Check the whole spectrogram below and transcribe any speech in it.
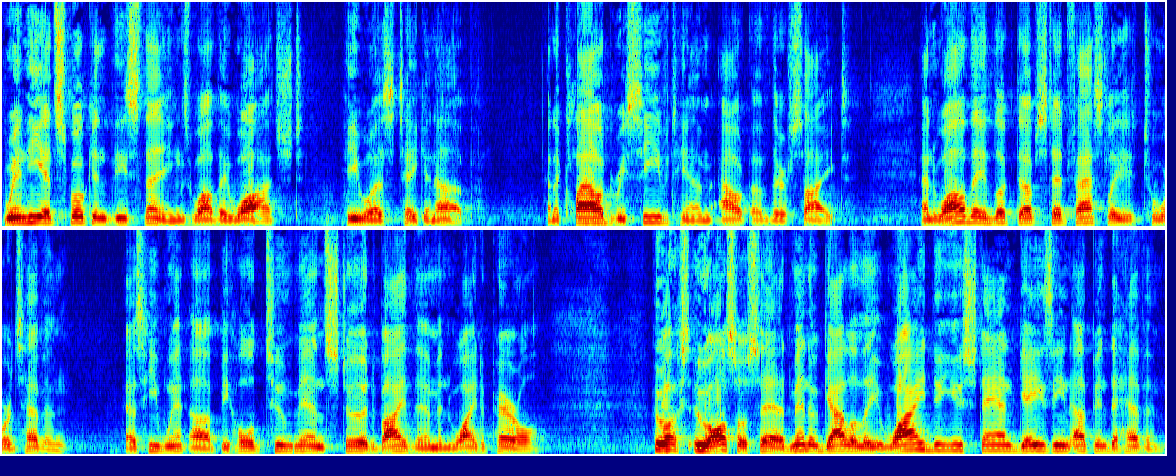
When he had spoken these things while they watched, he was taken up, and a cloud received him out of their sight. And while they looked up steadfastly towards heaven, as he went up, behold, two men stood by them in white apparel, who, who also said, Men of Galilee, why do you stand gazing up into heaven?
